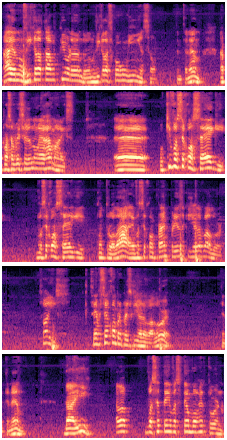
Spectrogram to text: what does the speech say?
Ah, eu não vi que ela tava piorando, eu não vi que ela ficou ruim ação. Tá entendendo? Na próxima vez você já não erra mais. É, o que você consegue você consegue controlar é você comprar a empresa que gera valor. Só isso. Se você compra empresa que gera valor, tá entendendo? Daí, ela, você tem você tem um bom retorno.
